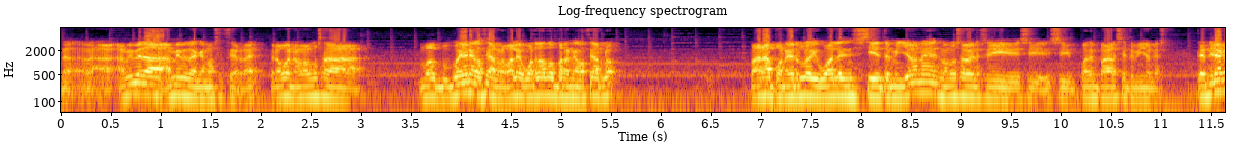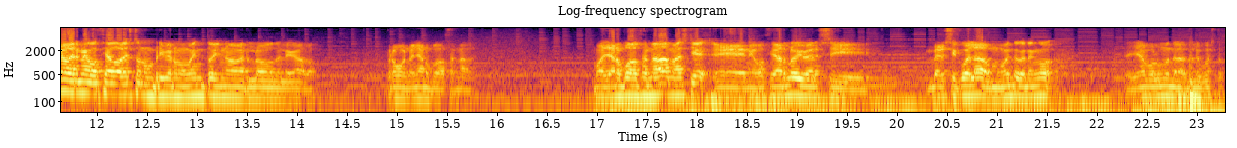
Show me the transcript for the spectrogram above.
a, mí me da, a mí me da que no se cierra, eh. Pero bueno, vamos a... Voy a negociarlo, ¿vale? Guardado para negociarlo. Para ponerlo igual en 7 millones. Vamos a ver si, si, si pueden pagar 7 millones. Tendría que haber negociado esto en un primer momento y no haberlo delegado. Pero bueno, ya no puedo hacer nada. Bueno, ya no puedo hacer nada más que eh, negociarlo y ver si... Ver si cuela. Un momento que tengo... Tenía el volumen de la tele puesto.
